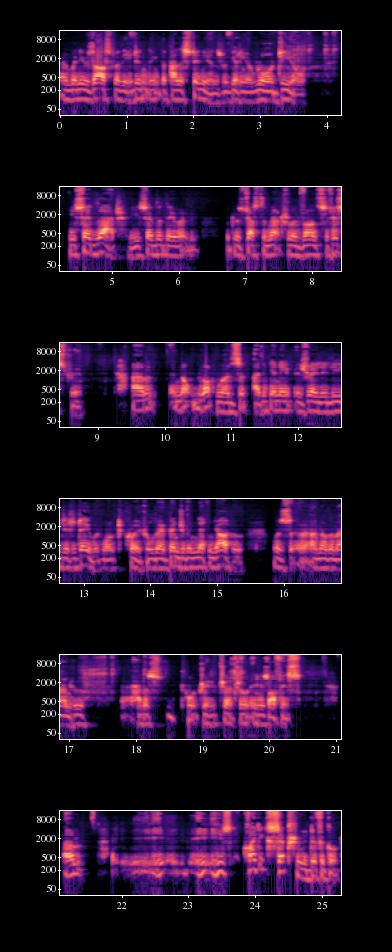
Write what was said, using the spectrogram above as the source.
And when he was asked whether he didn't think the Palestinians were getting a raw deal, he said that. He said that they were, it was just the natural advance of history. Um, not, not words that I think any Israeli leader today would want to quote, although Benjamin Netanyahu was uh, another man who had a portrait of Churchill in his office. Um, he, he's quite exceptionally difficult,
